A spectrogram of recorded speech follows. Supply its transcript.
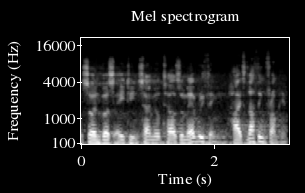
And so in verse 18, Samuel tells him everything, hides nothing from him.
